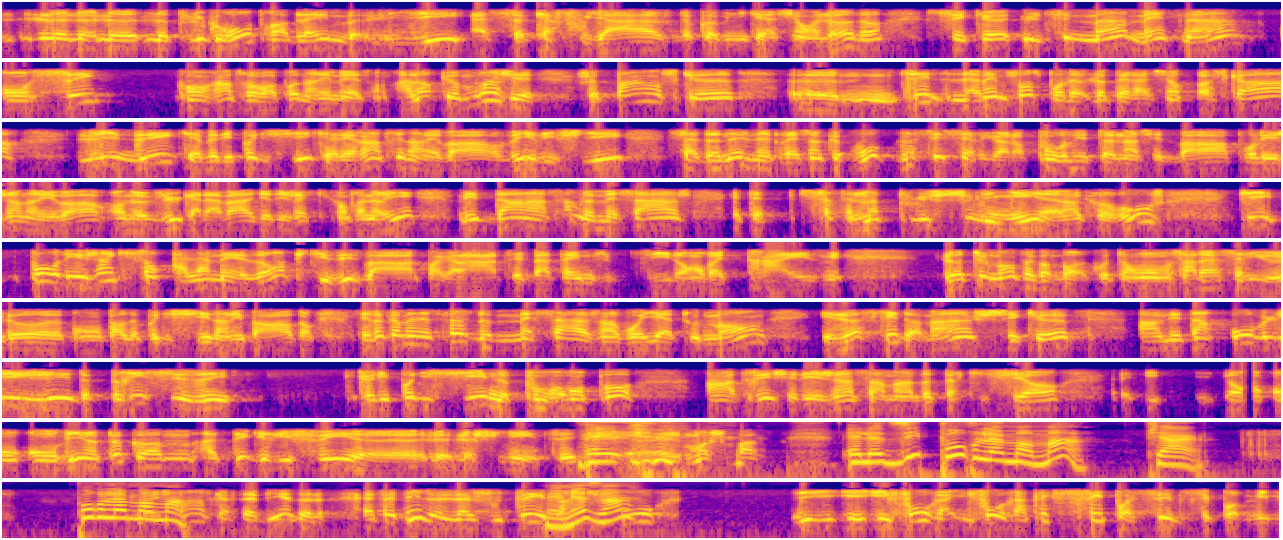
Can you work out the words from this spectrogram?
le, le, le, plus gros problème lié à ce cafouillage de communication-là, -là, c'est que, ultimement, maintenant, on sait qu'on rentrera pas dans les maisons. Alors que moi, je, je pense que, euh, tu sais, la même chose pour l'opération Oscar, l'idée qu'il y avait des policiers qui allaient rentrer dans les bars, vérifier, ça donnait l'impression que, oh, là, c'est sérieux. Alors, pour les tenanciers de bars, pour les gens dans les bars, on a vu qu'à Laval, il y a des gens qui comprennent rien, mais dans l'ensemble, le message était certainement plus souligné à l'encre rouge. Puis, pour les gens qui sont à la maison, puis qui disent, bah, pas grave, c'est le baptême du petit, là, on va être 13, mais Là, tout le monde fait comme, bon, écoute, on, ça a l'air sérieux, là. Bon, on parle de policiers dans les bars. Donc, il y avait comme une espèce de message envoyé à tout le monde. Et là, ce qui est dommage, c'est que, en étant obligé de préciser que les policiers ne pourront pas entrer chez les gens sans mandat de perquisition, on, vient un peu comme à dégriffer euh, le, chien, tu sais. Euh, moi, je pense. Elle a dit pour le moment, Pierre. Pour le moment. Je pense qu'elle fait bien de, elle fait bien de l'ajouter. Mais, mais hein? Il, faut, il faut rappeler que c'est possible. C'est pas, mais,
